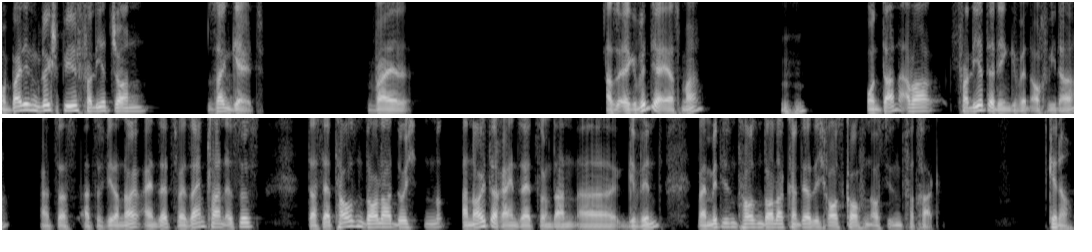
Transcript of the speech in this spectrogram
Und bei diesem Glücksspiel verliert John sein Geld. Weil, also er gewinnt ja erstmal. Mhm. Und dann aber verliert er den Gewinn auch wieder, als das, als das wieder neu einsetzt, weil sein Plan ist es, dass er 1000 Dollar durch erneute Reinsetzung dann äh, gewinnt, weil mit diesen 1000 Dollar könnte er sich rauskaufen aus diesem Vertrag. Genau.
